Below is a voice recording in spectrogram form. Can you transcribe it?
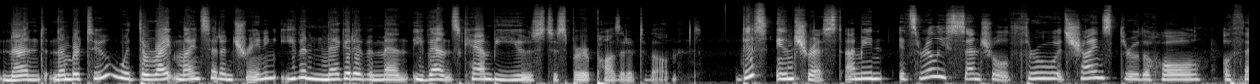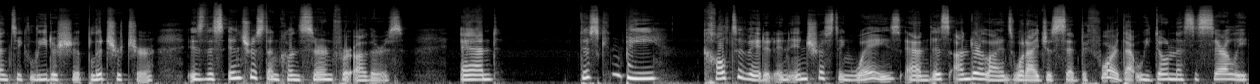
And number two, with the right mindset and training, even negative events can be used to spur positive development. This interest, I mean, it's really central through, it shines through the whole authentic leadership literature, is this interest and concern for others. And this can be cultivated in interesting ways, and this underlines what I just said before that we don't necessarily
